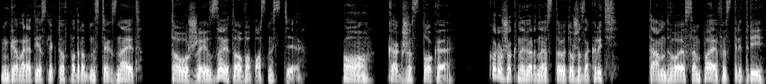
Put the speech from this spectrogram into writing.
Говорят, если кто в подробностях знает, то уже из-за этого в опасности. О, как жестоко. Кружок, наверное, стоит уже закрыть. Там двое сэмпаев из 3-3,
